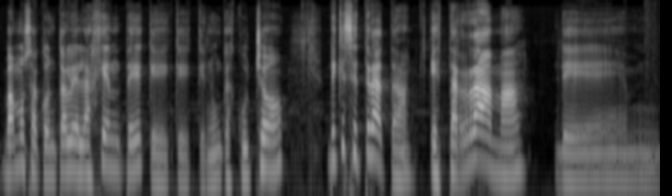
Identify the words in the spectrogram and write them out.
vamos a contarle a la gente que, que- que nunca escuchó de qué se trata esta rama de,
